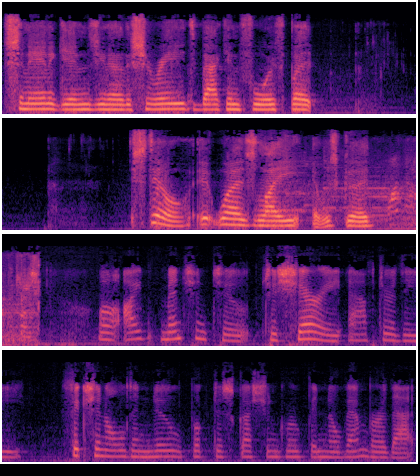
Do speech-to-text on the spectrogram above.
shenanigans, you know, the charades back and forth, but still, it was light. It was good. Well, I mentioned to to Sherry after the fiction old and new book discussion group in November that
